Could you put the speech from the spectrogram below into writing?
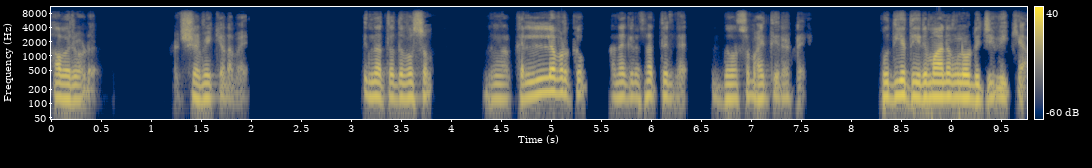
അവരോട് ക്ഷമിക്കണമേ. ഇന്നത്തെ ദിവസം നിങ്ങൾക്കെല്ലാവർക്കും അനുഗ്രഹത്തിന്റെ ദിവസമായി തീരട്ടെ പുതിയ തീരുമാനങ്ങളോട് ജീവിക്കാം.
